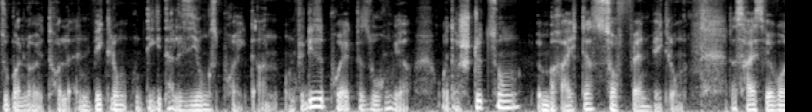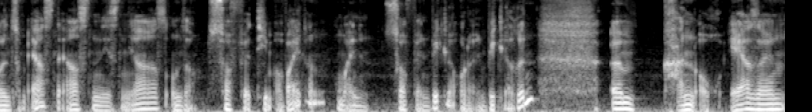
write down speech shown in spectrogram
super neue, tolle Entwicklung und Digitalisierungsprojekte an. Und für diese Projekte suchen wir Unterstützung im Bereich der Softwareentwicklung. Das heißt, wir wollen zum 1.1. nächsten Jahres unser Software-Team erweitern um einen Softwareentwickler oder Entwicklerin. Ähm, kann auch er sein,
